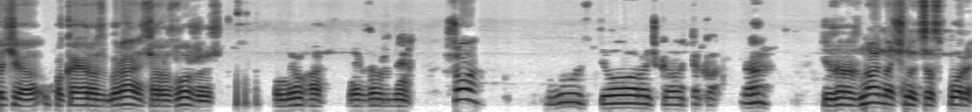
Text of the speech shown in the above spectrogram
Коротше, поки я розбираюся, розложуюсь, Андрюха, як завжди. Що? Густерочка ось така, да? Чи зараз знов почнуться спори?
